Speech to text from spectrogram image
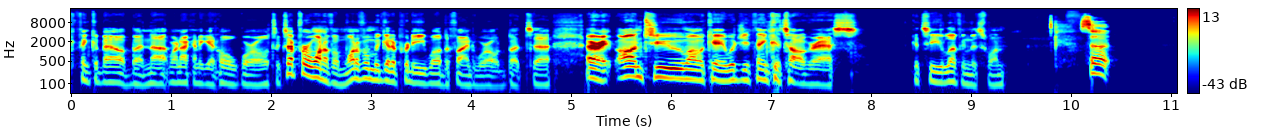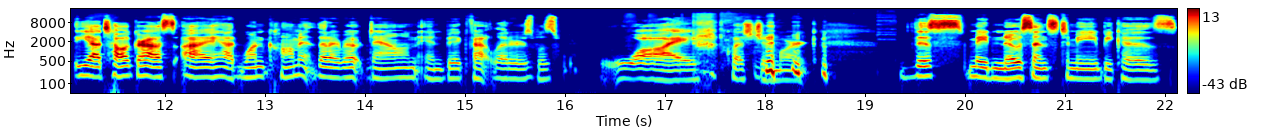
think about, but not we're not going to get whole worlds, except for one of them. One of them we get a pretty well defined world. But uh, all right, on to Mama K. What'd you think of Tallgrass? I could see you loving this one. So, yeah, tall grass. I had one comment that I wrote down in big fat letters was why question mark. this made no sense to me because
